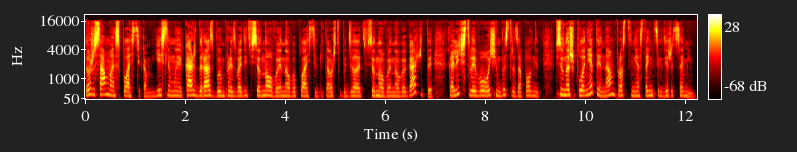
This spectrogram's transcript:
То же самое с пластиком. Если мы каждый раз будем производить все новый и новый пластик для того, чтобы делать все новые и новые гаджеты, количество его очень быстро заполнит всю нашу планету, и нам просто не останется где жить самим.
